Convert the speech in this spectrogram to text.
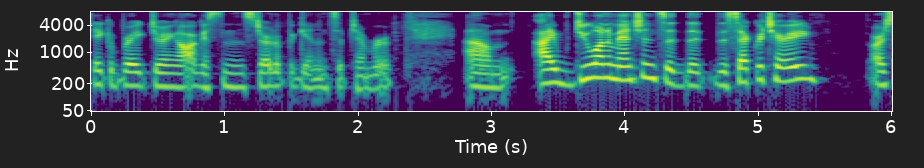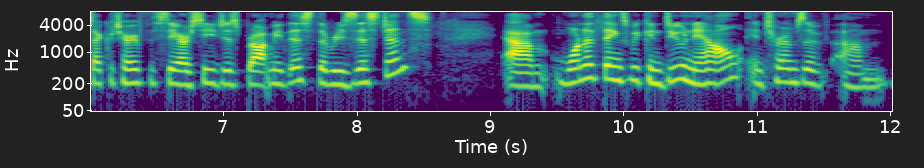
take a break during August, and then start up again in September. Um, I do want to mention so the the secretary, our secretary for the CRC, just brought me this: the resistance. Um, one of the things we can do now in terms of um,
